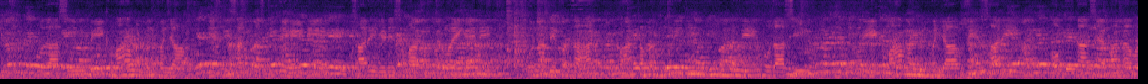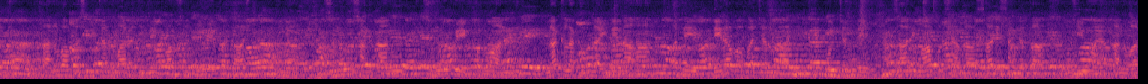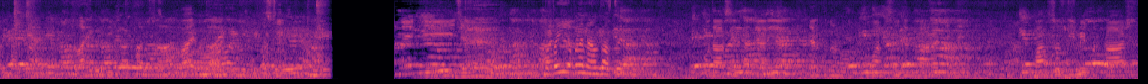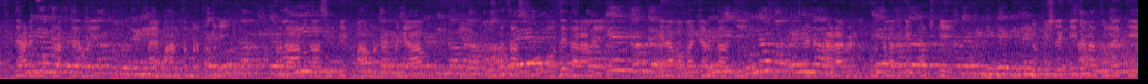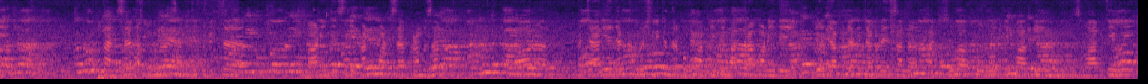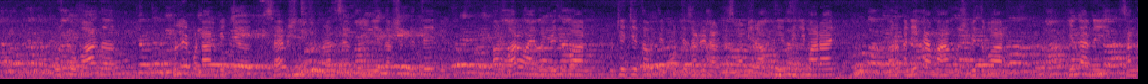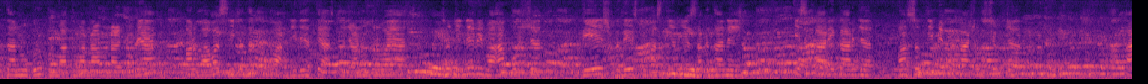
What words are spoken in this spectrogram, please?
ਉਦਾਸੀ ਭੇਖ ਮਹਾਮੰਡਲ ਪੰਜਾਬ ਜਿਸ ਦੀ ਸਰਪ੍ਰਸਤੀ ਦੇ ਹੇਠ ਇਹ ਸਾਰੇ ਜਿਹੜੇ ਸਮਾਗਮ ਕਰਵਾਏ ਗਏ ਨੇ। ਉਹਨਾਂ ਦੇ ਪ੍ਰਧਾਨ ਮਹੰਤ ਅਮਰਪੁਰੀ ਜੀ ਅਤੇ ਉਦਾਸੀ ਭੇਖ ਮਹਾਮੰਡਲ ਪੰਜਾਬ ਦੇ ਸਾਰੇ ਅਹੁਦੇਦਾਰ ਸਹਿਬਾਨਾਂ ਵੱਲੋਂ ਧੰਨ ਬਾਬਾ ਸ੍ਰੀ ਚੰਦ ਮਹਾਰਾਜ ਜੀ ਦੇ 530ਵੇਂ ਪ੍ਰਕਾਸ਼ ਪੁਰਬ ਦੀਆਂ ਸਮੂਹ ਸੰਗਤਾਂ ਨੂੰ ਸਮੂਹ ਭੇਖ ਭਗਵਾਨ ਨੂੰ ਲੱਖ ਲੱਖ ਵਧਾਈ ਦੇਣਾ ਹਾਂ ਅਤੇ ਡੇਰਾ ਬਾਬਾ ਚਰਨਦਾਸ ਜੀ ਦੇ ਪਹੁੰਚਣ ਤੇ ਸਾਰੇ ਮਹਾਂਪੁਰਸ਼ਾਂ ਦਾ, ਸਾਰੀ ਸੰਗਤ ਦਾ ਜੀਵ ਆਇਆ ਧੰਨਵਾਦ ਕਰਦੇ ਹਾਂ ਜੀ। ਵਾਹਿਗੁਰੂ ਜੀ ਕਾ ਖਾਲਸਾ ਵਾਹਿਗੁਰੂ ਜੀ ਕੀ ਫਤਿਹ। ਬਈ, ਆਪਣਾ ਨਾਮ ਦੱਸ ਦਿਓ ਜੀ। ਉਦਾਸੀ ਆਚਾਰੀਆ ਜਗਤ ਗੁਰੂ ਭਗਵਾਨ ਸਿੰਘ ਜੀ ਮਹਾਰਾਜ ਜੀ ਦੀ 530ਵੀਂ ਪ੍ਰਕਾਸ਼ ਦਿਹਾੜੇ ਨੂੰ ਮੁੱਖ ਰੱਖਦੇ ਹੋਏ ਮੈਂ ਮਹੰਤ ਅੰਮ੍ਰਿਤਮੁਨੀ ਪ੍ਰਧਾਨ ਉਦਾਸੀ ਭੇਖ ਮਹਾਮੰਡਲ ਪੰਜਾਬ ਤਥਾ ਸਮੂਹ ਅਹੁਦੇਦਾਰਾਂ ਨੇ ਮੇਰਾ ਬਾਬਾ ਚਰਨਦਾਸ ਜੀ, ਪਿੰਡ ਖੜਾ ਬਿੜ ਕਪੂਰਥਲਾ ਵਿਖੇ ਪਹੁੰਚ ਕੇ, ਜੋ ਪਿਛਲੇ ਕਈ ਦਿਨਾਂ ਤੋਂ ਲੈ ਕੇ ਧੰਨ ਸਾਹਿਬ ਸ੍ਰੀ ਗੁਰੂ ਗ੍ਰੰਥ ਸਾਹਿਬ ਜੀ ਦੇ ਪਵਿੱਤਰ ਬਾਣੀ ਦੇ ਸ੍ਰੀ ਅਖੰਡ ਪਾਠ ਸਾਹਿਬ ਆਰੰਭ ਸਨ ਔਰ ਆਚਾਰੀਆ ਜਗਤ ਗੁਰੂ ਸ੍ਰੀ ਚੰਦਰ ਭਗਵਾਨ ਜੀ ਦੇ ਮਾਤਰਾ ਬਾਣੀ ਦੇ ਜੋ ਜਪ ਜਗ ਚੱਲ ਰਹੇ ਸਨ, ਅੱਜ ਸਵੇਰ ਪੂਰਨੋਤੀ ਪਾ ਕੇ ਸਮਾਪਤੀ ਹੋਈ। ਉਸ ਤੋਂ ਬਾਅਦ ਖੁੱਲੇ ਪੰਡਾਲ ਵਿੱਚ ਸਾਹਿਬ ਸ੍ਰੀ ਗੁਰੂ ਗ੍ਰੰਥ ਸਾਹਿਬ ਜੀ ਨੇ ਦਰਸ਼ਨ ਦਿੱਤੇ ਔਰ ਬਾਹਰੋਂ ਆਏ ਹੋਏ ਵਿਦਵਾਨ ਉਚੇਚੇ ਤੌਰ ਤੇ ਪਹੁੰਚੇ ਸਾਡੇ ਡਾਕਟਰ ਸਵਾਮੀ ਰਾਮ ਤੀਰਥ ਜੀ ਮਹਾਰਾਜ ਔਰ ਅਨੇਕਾਂ ਮਹਾਂਪੁਰਸ਼ ਵਿਦਵਾਨ, ਜਿਨ੍ਹਾਂ ਨੇ ਸੰਗਤਾਂ ਨੂੰ ਗੁਰੂ ਪਰਮਾਤਮਾ ਨਾਮ ਨਾਲ ਜੋੜਿਆ ਔਰ ਬਾਬਾ ਸ੍ਰੀ ਚੰਦਰ ਭਗਵਾਨ ਜੀ ਦੇ ਇਤਿਹਾਸ ਤੋਂ ਜਾਣੂ ਕਰਵਾਇਆ। ਸੋ ਜਿੰਨੇ ਵੀ ਮਹਾਂਪੁਰਸ਼ ਦੇਸ਼ ਵਿਦੇਸ਼ ਤੋਂ ਵਸਦੀਆਂ ਹੋਈਆਂ ਸੰਗਤਾਂ ਨੇ, ਇਸ ਕਾਰੇ ਕਾਰਜ 530ਵੇਂ ਪ੍ਰਕਾਸ਼ ਉਤਸਵ 'ਚ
